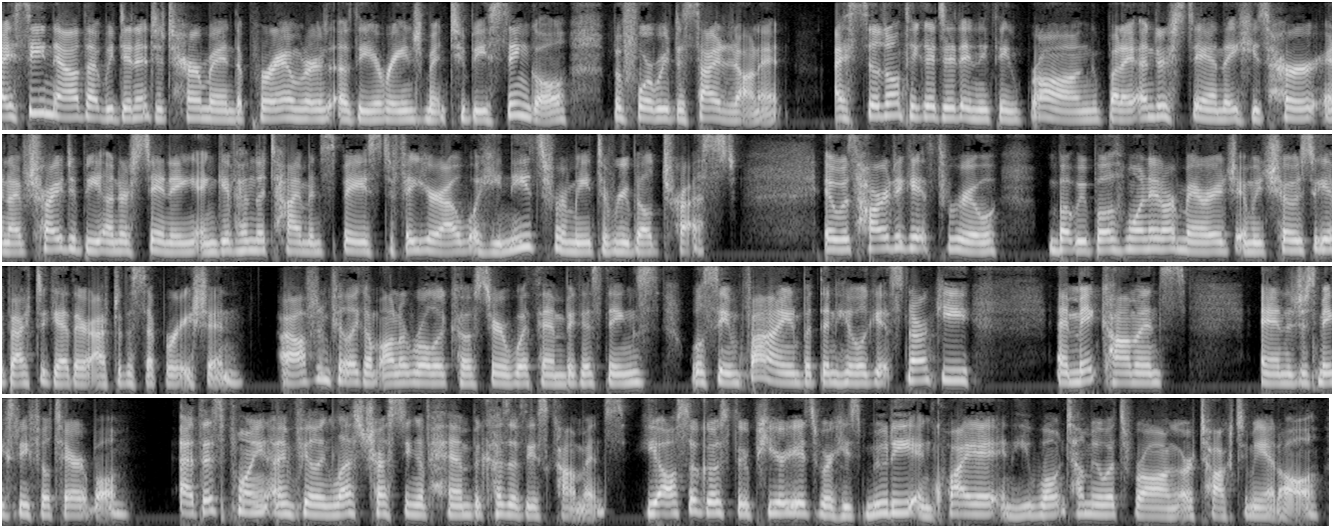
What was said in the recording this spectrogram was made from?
I see now that we didn't determine the parameters of the arrangement to be single before we decided on it. I still don't think I did anything wrong, but I understand that he's hurt and I've tried to be understanding and give him the time and space to figure out what he needs from me to rebuild trust. It was hard to get through, but we both wanted our marriage and we chose to get back together after the separation. I often feel like I'm on a roller coaster with him because things will seem fine, but then he will get snarky and make comments, and it just makes me feel terrible. At this point, I'm feeling less trusting of him because of these comments. He also goes through periods where he's moody and quiet and he won't tell me what's wrong or talk to me at all.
